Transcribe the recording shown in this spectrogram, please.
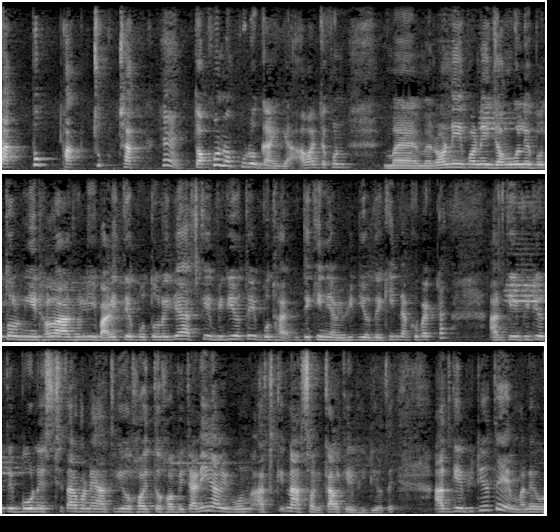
টাক পুক ফাক, চুক হ্যাঁ তখনও পুরো গাইয়া। আবার যখন রনে বনে জঙ্গলে বোতল নিয়ে ঢলাঢলি বাড়িতে বোতলে যায় আজকে ভিডিওতে বোধ হয় দেখিনি আমি, ভিডিও দেখি না খুব একটা। আজকে ভিডিওতে বোন এসছে, তার মানে আজকেও হয়তো হবে, জানি না আমি বোন আজকে, না সরি কালকের ভিডিওতে। আজকের ভিডিওতে মানে ও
